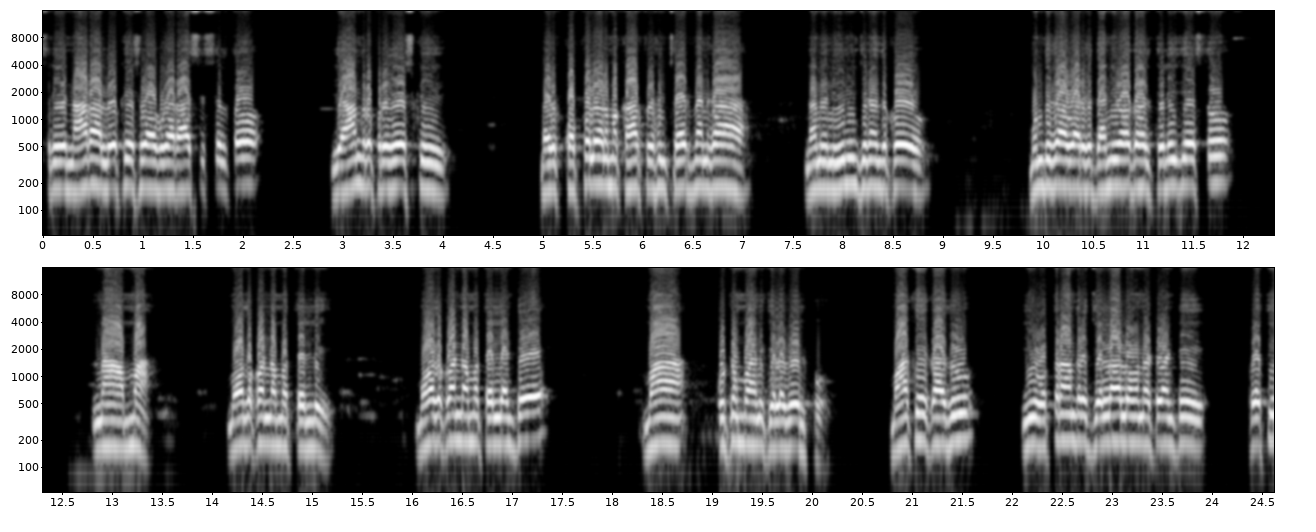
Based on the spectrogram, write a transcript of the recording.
శ్రీ నారా లోకేష్ బాబు గారి ఆశీస్సులతో ఈ ఆంధ్రప్రదేశ్కి మరి కొప్పలవలమ కార్పొరేషన్ చైర్మన్గా నన్ను నియమించినందుకు ముందుగా వారికి ధన్యవాదాలు తెలియజేస్తూ నా అమ్మ మోదకొండమ్మ తల్లి. మోదకొండమ్మ తల్లి అంటే మా కుటుంబానికి ఇలవేల్పు. మాకే కాదు ఈ ఉత్తరాంధ్ర జిల్లాలో ఉన్నటువంటి ప్రతి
